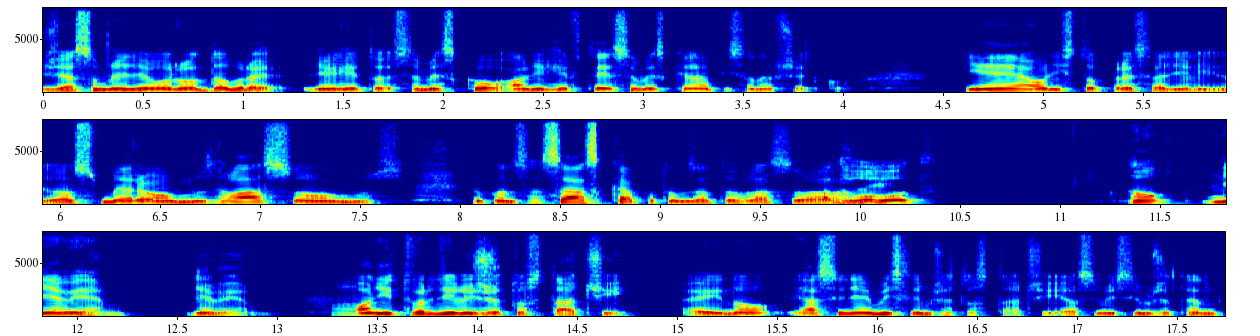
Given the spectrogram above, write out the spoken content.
Čiže ja som hneď hovoril, dobre, nech je to SMS-ko, ale nech je v tej sms napísané všetko. Nie, oni si to presadili so Smerom, s Hlasom, s, dokonca Saska potom za to hlasovala. A dôvod? No, neviem, neviem. Hm. Oni tvrdili, že to stačí. Hej, no, ja si nemyslím, že to stačí. Ja si myslím, že ten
